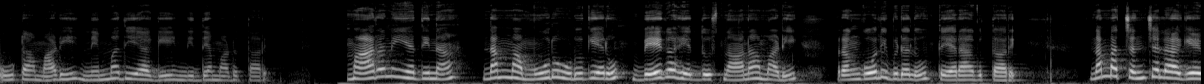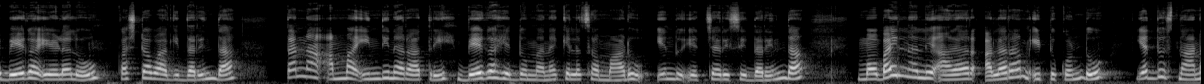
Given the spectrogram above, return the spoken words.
ಊಟ ಮಾಡಿ ನೆಮ್ಮದಿಯಾಗಿ ನಿದ್ದೆ ಮಾಡುತ್ತಾರೆ. ಮಾರನೆಯ ದಿನ ನಮ್ಮ ಮೂರು ಹುಡುಗಿಯರು ಬೇಗ ಎದ್ದು ಸ್ನಾನ ಮಾಡಿ ರಂಗೋಲಿ ಬಿಡಲು ತಯಾರಾಗುತ್ತಾರೆ. ನಮ್ಮ ಚಂಚಲಾಗೆ ಬೇಗ ಏಳಲು ಕಷ್ಟವಾಗಿದ್ದರಿಂದ ತನ್ನ ಅಮ್ಮ ಇಂದಿನ ರಾತ್ರಿ ಬೇಗ ಎದ್ದು ಮನೆ ಕೆಲಸ ಮಾಡು ಎಂದು ಎಚ್ಚರಿಸಿದ್ದರಿಂದ ಮೊಬೈಲ್ನಲ್ಲಿ ಅಲಾರಂ ಇಟ್ಟುಕೊಂಡು ಎದ್ದು ಸ್ನಾನ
